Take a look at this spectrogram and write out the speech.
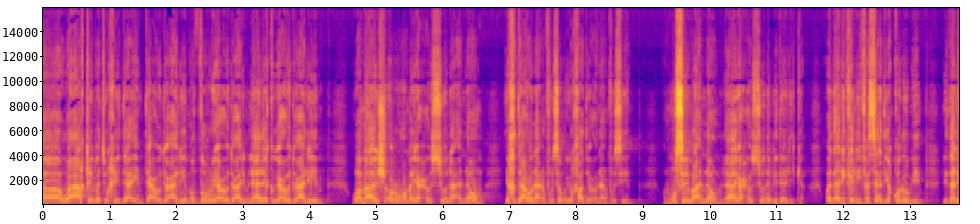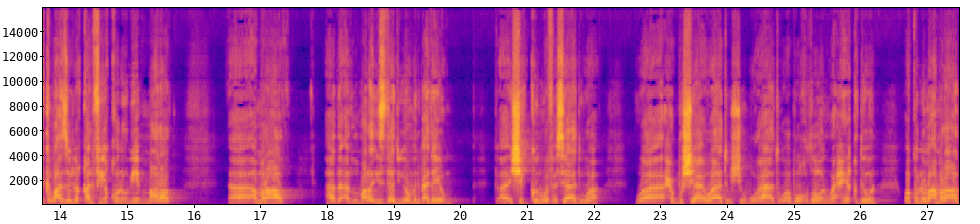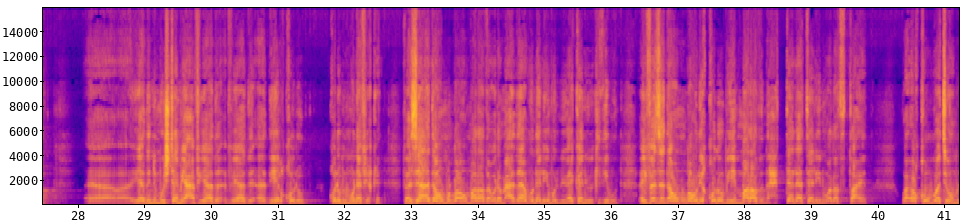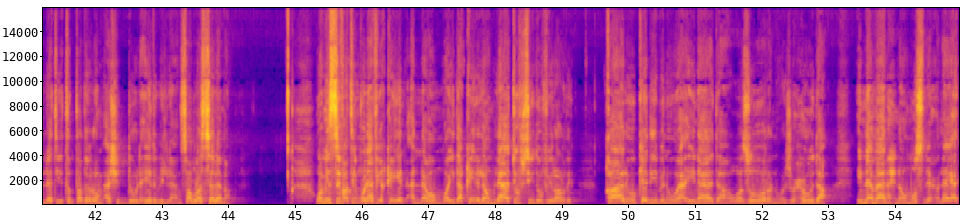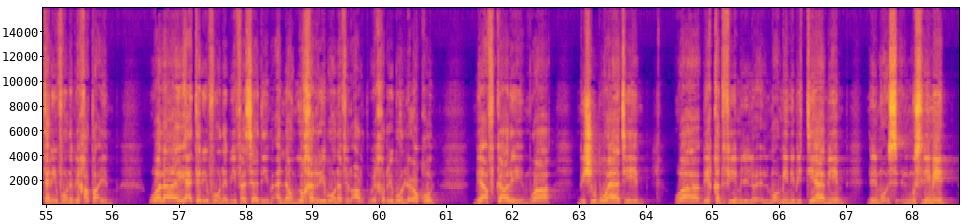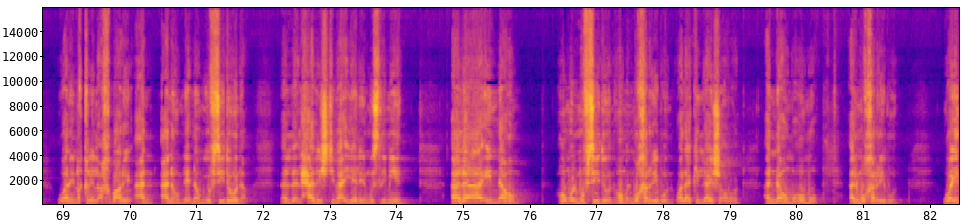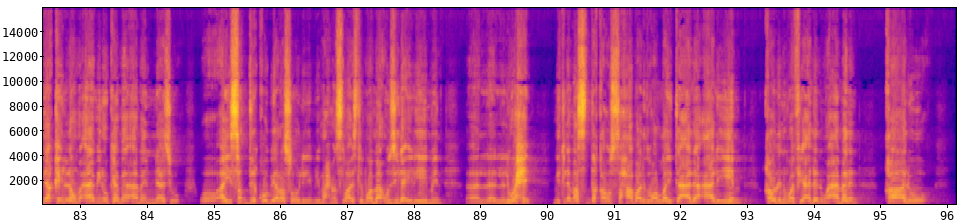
وعاقبة خداعهم تعود عليهم الضر يعود عليهم الهلاك يعود عليهم. وما يشعرون وما يحسون أنهم يخدعون أنفسهم ويخادعون أنفسهم. والمصيبة أنهم لا يحسون بذلك. وذلك لفساد قلوبهم. لذلك الله عز وجل قال في قلوبهم مرض آه، أمراض. هذا المرض يزداد يوما بعد يوم. شك وفساد وحب الشهوات والشبهات وبغضون وحقدون. وكل الأمراض آه، يعني مجتمعة في هذا في هذه القلوب قلوب المنافقين. فزادهم الله مرضا ولهم عذاب أليم بما كانوا يكذبون. أي فزادهم الله لقلوبهم مرضا حتى لا تلين ولا تتعظ وعقوبتهم التي تنتظرهم أشد والعياذ بالله. نسأل الله السلامة. ومن صفات المنافقين أنهم وإذا قيل لهم لا تفسدوا في الأرض قالوا كذبا وعنادا وزورا وجحودا. إنما نحن مصلحون. لا يعترفون بخطئهم. ولا يعترفون بفسادهم أنهم يخربون في الأرض ويخربون العقول بأفكارهم وبشبهاتهم وبقذفهم للمؤمنين باتهامهم للمسلمين. ولنقل الأخبار عن عنهم لأنهم يفسدون الحالة الاجتماعية للمسلمين. ألا إنهم هم المفسدون هم المخربون ولكن لا يشعرون أنهم هم المخربون. وإذا قيل لهم آمنوا كما آمن الناس أي صدقوا برسوله بمحمد صلى الله عليه وسلم وما أنزل إليه من الوحي مثلما صدقه الصحابة رضوان الله تعالى عليهم قولا وفعلا وعملا قالوا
